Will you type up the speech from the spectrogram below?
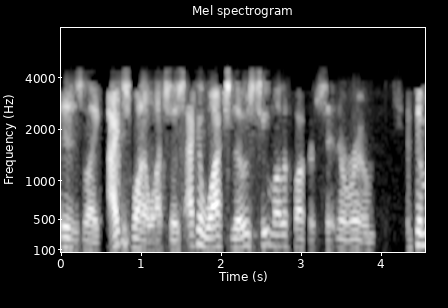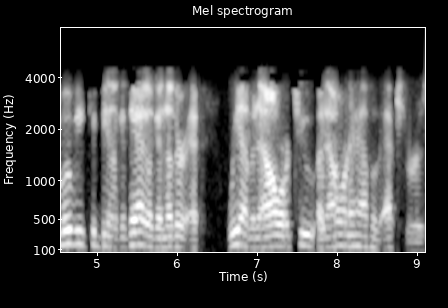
is like, I just want to watch those. I could watch those two motherfuckers sit in a room. If the movie could be like, if they had like another, we have an hour or two, an hour and a half of extras,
